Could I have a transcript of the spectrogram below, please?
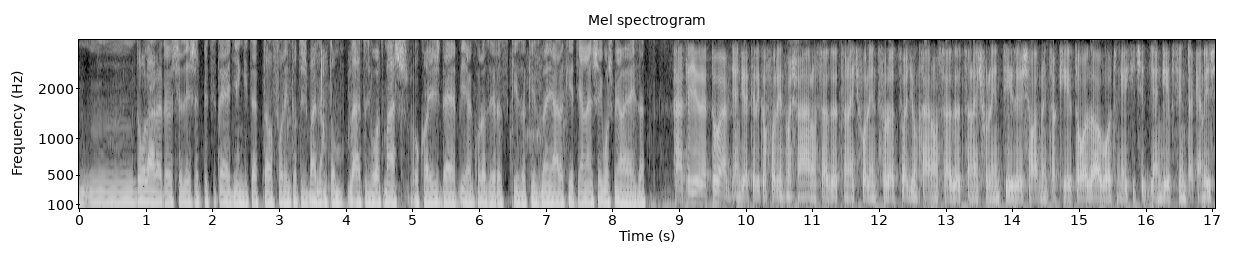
mm, dollár erősödés egy picit elgyengítette a forintot is, bár nem tudom, lehet, hogy volt más oka is, de ilyenkor azért ez kéz a kézben jár a két jelenség. Most mi a helyzet? Hát egyőre tovább gyengelkedik a forint, most már 351 forint fölött vagyunk, 351 forint 10 és 30 a két oldal, voltunk egy kicsit gyengébb szinteken is.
